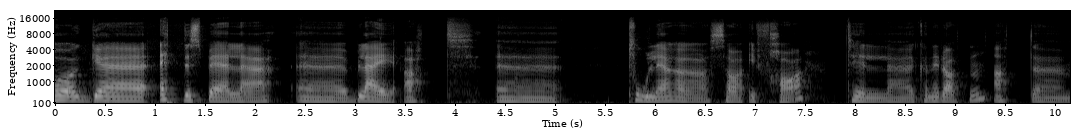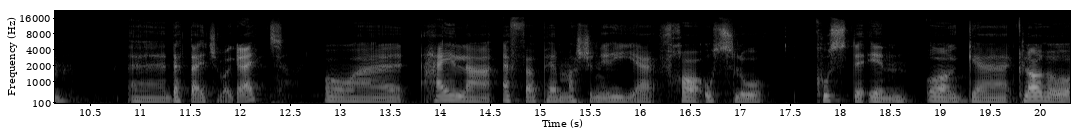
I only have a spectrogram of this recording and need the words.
Og eh, etterspillet eh, ble at eh, to lærere sa ifra til eh, kandidaten at eh, eh, dette ikke var greit. Og eh, hele Frp-maskineriet fra Oslo koster inn og eh, klare å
